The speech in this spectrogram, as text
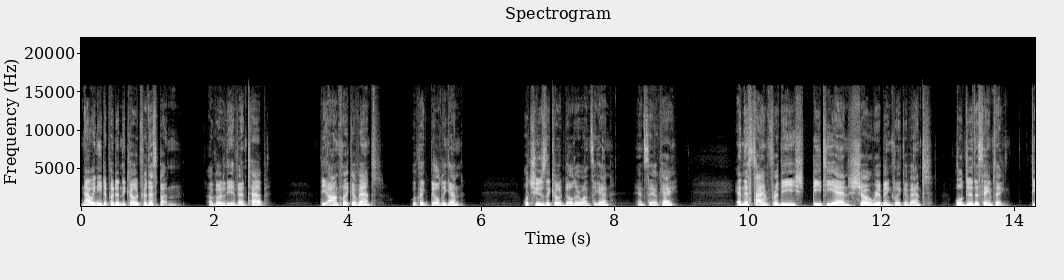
Now we need to put in the code for this button. I'll go to the Event tab, the OnClick event, we'll click Build again. We'll choose the code builder once again and say OK. And this time for the BTN Show Ribbon Click event, we'll do the same thing. do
